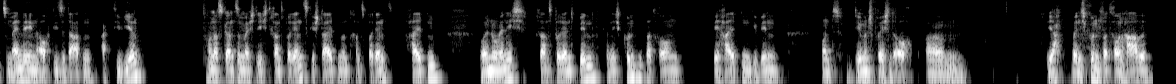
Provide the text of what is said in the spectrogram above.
zum Ende hin auch diese Daten aktivieren. Und das Ganze möchte ich Transparenz gestalten und transparent halten, weil nur wenn ich transparent bin, kann ich Kundenvertrauen behalten, gewinnen und dementsprechend auch, ähm, ja, wenn ich Kundenvertrauen habe,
